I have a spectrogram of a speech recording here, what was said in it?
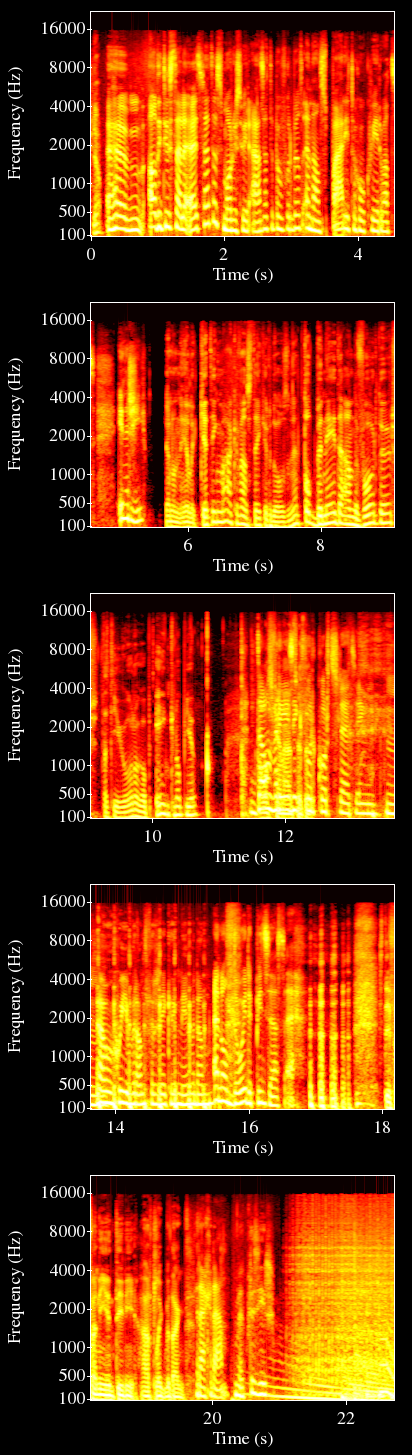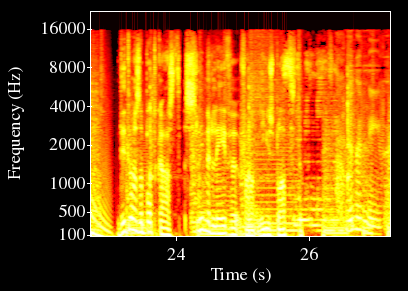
ja. um, al die toestellen uitzetten, s morgens weer aanzetten bijvoorbeeld, en dan spaar je toch ook weer wat energie. Je kan een hele ketting maken van stekkerdozen. Hè? Tot beneden aan de voordeur, dat je gewoon nog op één knopje dan vrees ik voor kortsluiting. Hmm. Zou een goede brandverzekering nemen dan. En ontdooide pizza's. Eh. Stefanie en Tini, hartelijk bedankt. Graag gedaan. Met plezier. Dit was de podcast Slimmer Leven van het Nieuwsblad. Slimmer Leven.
